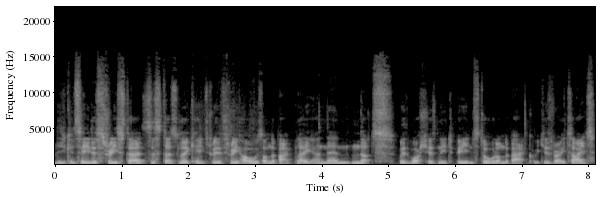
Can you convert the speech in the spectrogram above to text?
You can see there's three studs. The studs locate through the three holes on the back plate and then nuts with washers need to be installed on the back which is very tight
